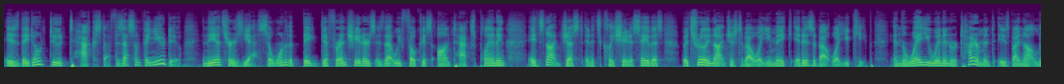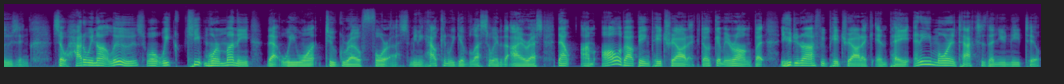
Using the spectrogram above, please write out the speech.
is they don't do tax stuff. Is that something you do? And the answer is yes. So one of the big differentiators is that we focus on tax planning. It's not just, and it's cliche to say this, but it's really not just about what you make. It is about what you keep. And the way you win in retirement is by not losing. So how do we not lose? Well, we keep more money that we want to grow for us, meaning how can we give less away to the IRS? Now, I'm all about being patriotic. Don't get me wrong, but you do not have to be patriotic and pay any more in taxes than you need to.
